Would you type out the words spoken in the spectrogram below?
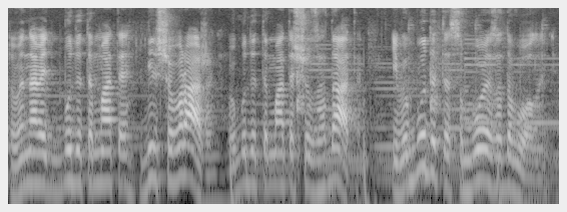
то ви навіть будете мати більше вражень, ви будете мати що згадати, і ви будете собою задоволені.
